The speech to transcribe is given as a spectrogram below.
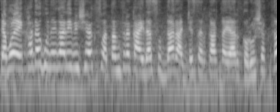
त्यामुळे एखादा गुन्हेगारी विषयक स्वतंत्र कायदा सुद्धा राज्य सरकार तयार करू शकतं?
